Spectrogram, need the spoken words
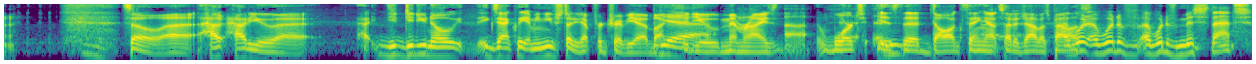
so, uh, how how do you? Uh, did did you know exactly? I mean, you've studied up for trivia, but Yeah. did you memorize worrt is the dog thing outside of Jabba's I palace? would, I would have I would have missed that,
